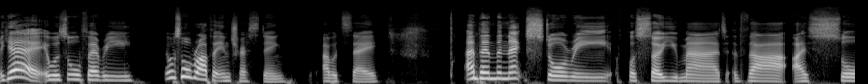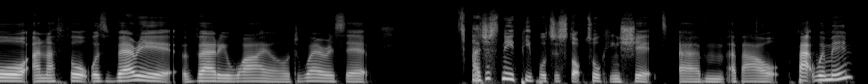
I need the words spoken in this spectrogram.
yeah it was all very it was all rather interesting i would say and then the next story for So You Mad that I saw and I thought was very, very wild. Where is it? I just need people to stop talking shit um, about fat women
